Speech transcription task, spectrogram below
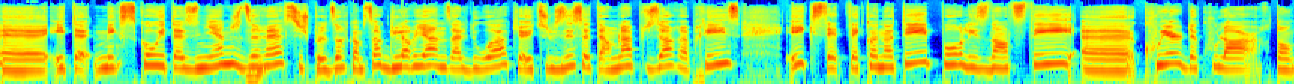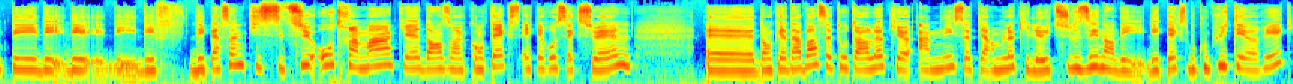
euh, mexico-états-unienne, je dirais, mm-hmm. si je peux le dire comme ça, Gloria Anzaldúa, qui a utilisé ce terme-là à plusieurs reprises et qui s'était connotée pour les identités euh, queer de couleur, donc des, des, des, des, des personnes qui se situent autrement que dans un contexte hétérosexuel. Euh, donc, il y a d'abord cet auteur-là qui a amené ce terme-là, qui l'a utilisé dans des, des, textes beaucoup plus théoriques.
